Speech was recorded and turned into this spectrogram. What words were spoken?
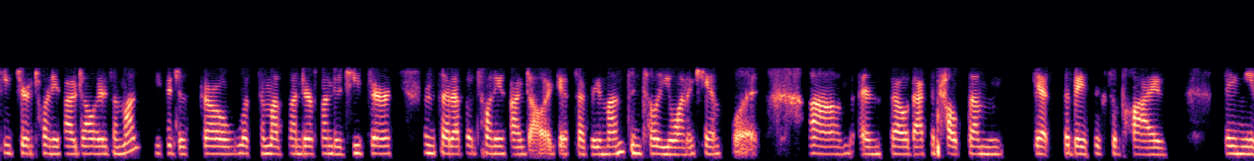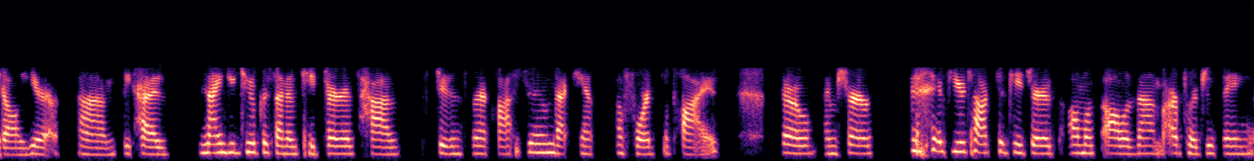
teacher twenty five dollars a month, you could just go look them up under Fund a Teacher and set up a twenty five dollar gift every month until you want to cancel it. Um, and so that could help them get the basic supplies they need all year um, because 92% of teachers have students in their classroom that can't afford supplies. So I'm sure if you talk to teachers, almost all of them are purchasing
